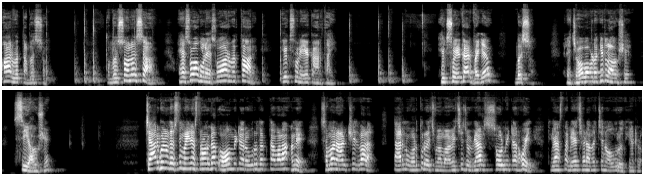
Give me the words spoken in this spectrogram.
આર વત્તા બસો. તો બસો લસા અહીંયા સો ગુણે સો આર વત્તા આર એકસો ને એક આર થાય. એકસો એક આર ભાગ્યા બસો. એટલે જવાબ આપણો કેટલો આવશે? સી આવશે. ચાર ગુણ્યા દસની માઇનસ ત્રણ ઘાત ઓહો મીટર અવરોધકતાવાળા અને સમાન આડછેદવાળા તારનું વર્તુળ રચવામાં આવે છે. જો વ્યાસ સોળ મીટર હોય તો વ્યાસના બે છેડા વચ્ચેનો અવરોધ એટલો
